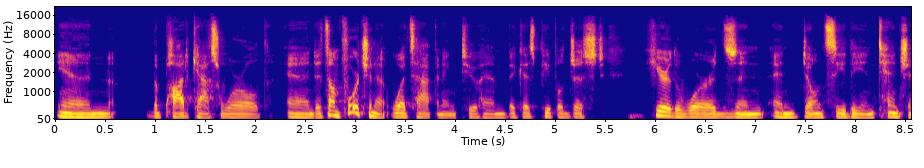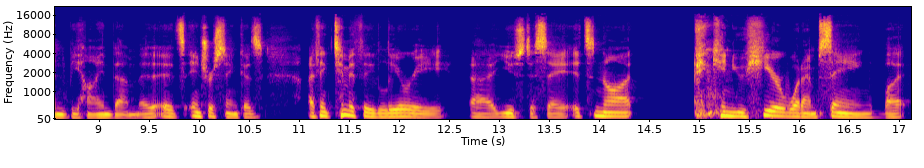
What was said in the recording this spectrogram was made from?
in the podcast world. And it's unfortunate what's happening to him because people just hear the words and, and don't see the intention behind them. It's interesting because I think Timothy Leary uh, used to say, it's not, can you hear what I'm saying, but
